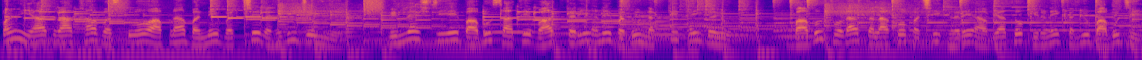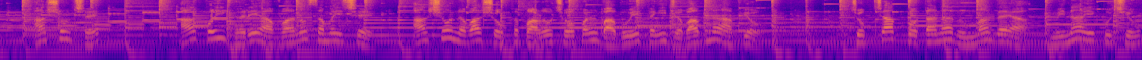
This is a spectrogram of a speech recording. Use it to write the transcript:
પણ યાદ રાખ, આ વસ્તુઓ આપણા બંને વચ્ચે રહેવી જોઈએ. વિમલેશજીએ બાબુ સાથે વાત કરી અને બધું નક્કી થઈ ગયું. બાબુ થોડા કલાકો પછી ઘરે આવ્યા તો કિરણે કહ્યું, બાબુજી, આ શું છે? આ કોઈ ઘરે આવવાનો સમય છે. આ શું નવા શોખ પાડો છો પણ બાબુએ કંઈ જવાબ ન આપ્યો. ચૂપચાપ પોતાના રૂમમાં ગયા. મીનાએ પૂછ્યું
